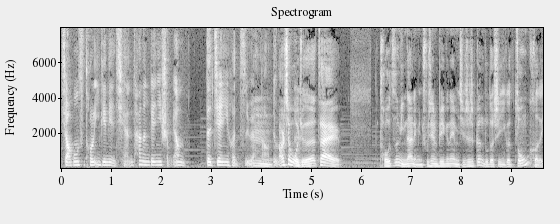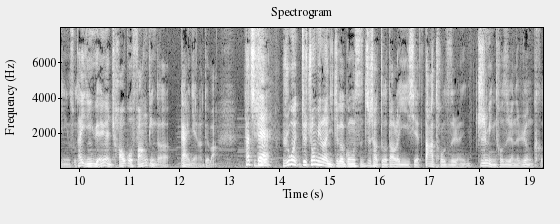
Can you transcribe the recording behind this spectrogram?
小公司，投了一点点钱，他能给你什么样的建议和资源呢？嗯对，吧？而且我觉得在投资名单里面出现 big name，其实是更多的是一个综合的因素，它已经远远超过 funding 的概念了，对吧？它其实如果就说明了你这个公司至少得到了一些大投资人、知名投资人的认可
